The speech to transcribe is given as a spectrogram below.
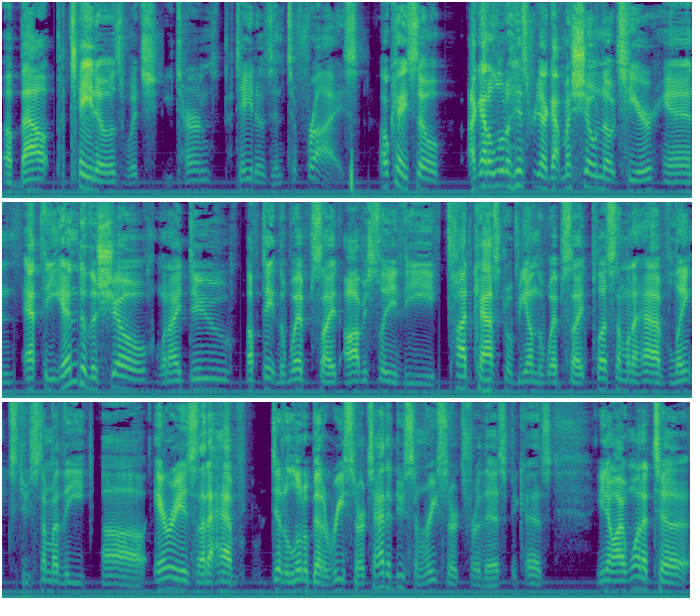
about potatoes, which you turn potatoes into fries. Okay, so I got a little history. I got my show notes here. And at the end of the show, when I do update the website, obviously the podcast will be on the website. Plus, I'm going to have links to some of the uh, areas that I have did a little bit of research. I had to do some research for this because, you know, I wanted to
